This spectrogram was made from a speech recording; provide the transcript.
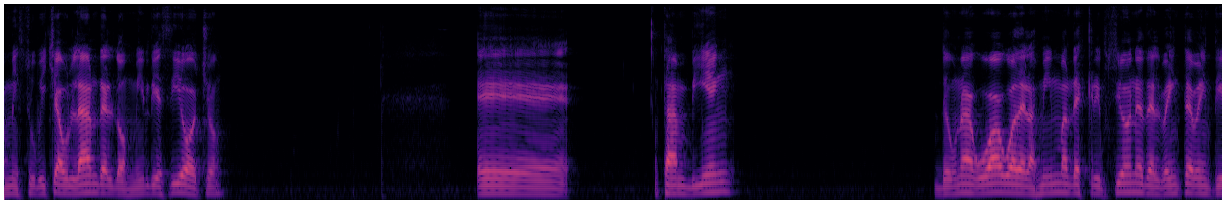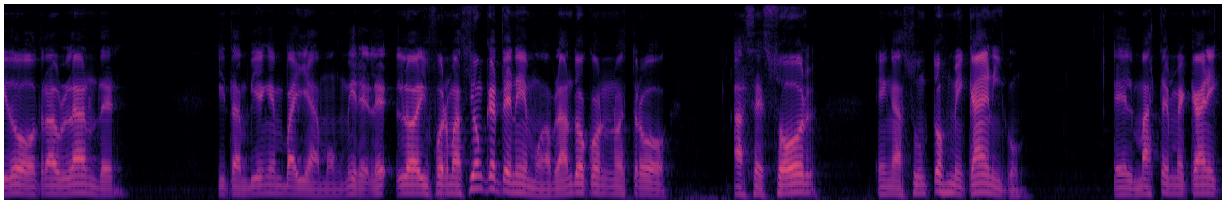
Mitsubishi Outlander del 2018. también de una guagua de las mismas descripciones del 2022, otra Outlander y también en Bayamón. Mire, la información que tenemos, hablando con nuestro asesor en asuntos mecánicos, el Master Mechanic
